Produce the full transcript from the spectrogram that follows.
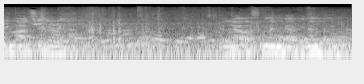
നിവാസികളെ എല്ലാവർക്കും എന്റെ അഭിനന്ദനങ്ങൾ.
